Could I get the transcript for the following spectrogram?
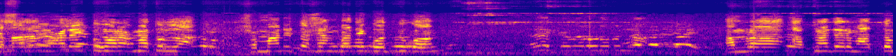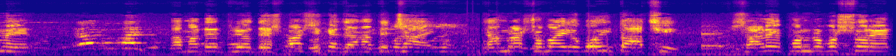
আসসালামু আলাইকুম রহমতুল্লাহ। সম্মানিত সাংবাদিক বন্ধুগণ, আমরা আপনাদের মাধ্যমে আমাদের প্রিয় দেশবাসীকে জানাতে চাই আমরা সবাই অবহিত আছি। সাড়ে পনেরো বৎসরের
